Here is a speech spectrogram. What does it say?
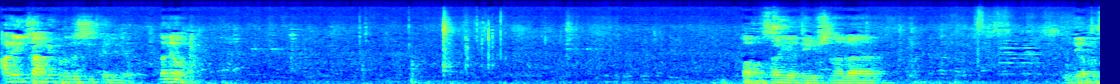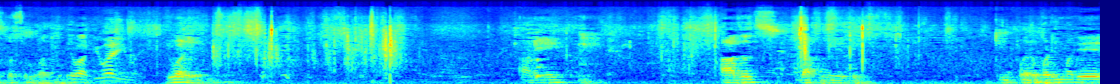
आणि इच्छा आम्ही प्रदर्शित केलेली आहे. धन्यवाद. पावसाळी अधिवेशनाला उद्यापासून सुरुवात. हिवाळी आणि आजच बातमी येते की परभणीमध्ये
